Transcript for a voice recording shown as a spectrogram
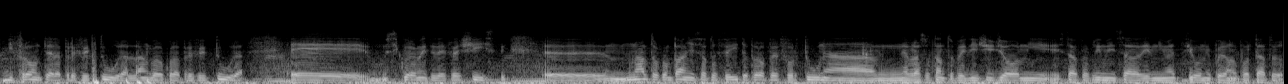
di fronte alla prefettura, all'angolo con la prefettura, eh, sicuramente dai fascisti. Eh, un altro compagno è stato ferito, però per fortuna ne avrà soltanto per dieci giorni, è stato prima in sala di rianimazione, poi l'hanno portato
